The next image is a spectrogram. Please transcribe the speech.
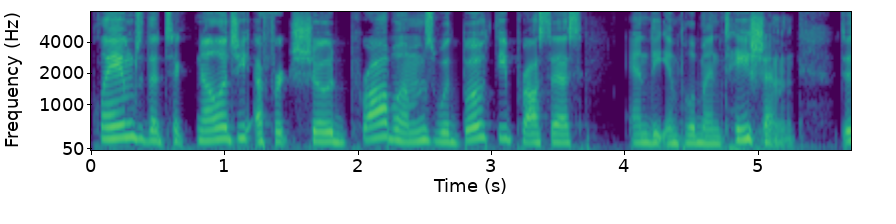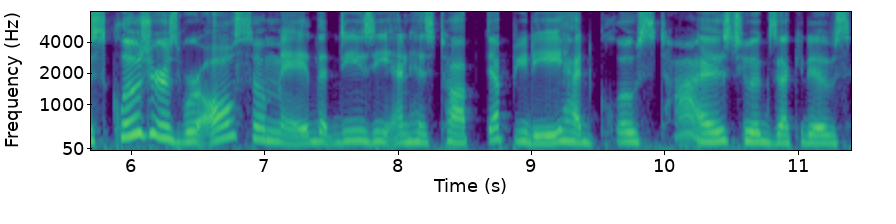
claimed the technology effort showed problems with both the process and the implementation. Disclosures were also made that Deasy and his top deputy had close ties to executives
